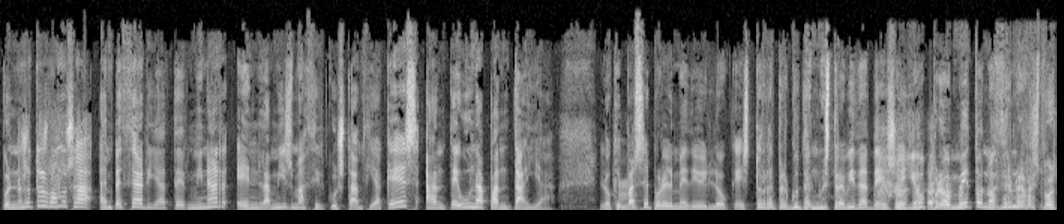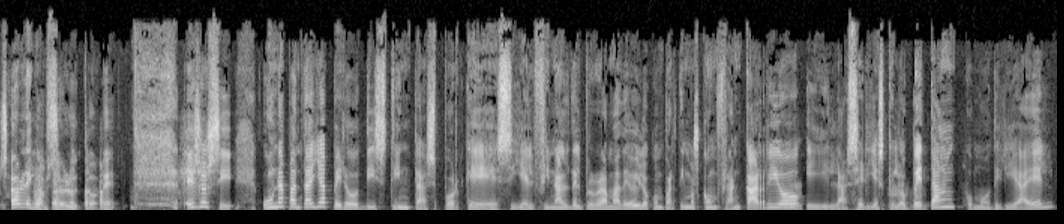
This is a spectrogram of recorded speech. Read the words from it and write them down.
Pues nosotros vamos a, a empezar y a terminar en la misma circunstancia, que es ante una pantalla. Lo que pase por el medio y lo que esto repercuta en nuestra vida, de eso yo prometo no hacerme responsable en absoluto. ¿eh? Eso sí, una pantalla pero distintas, porque si el final del programa de hoy lo compartimos con Fran Carrio y las series que lo petan, como diría él,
